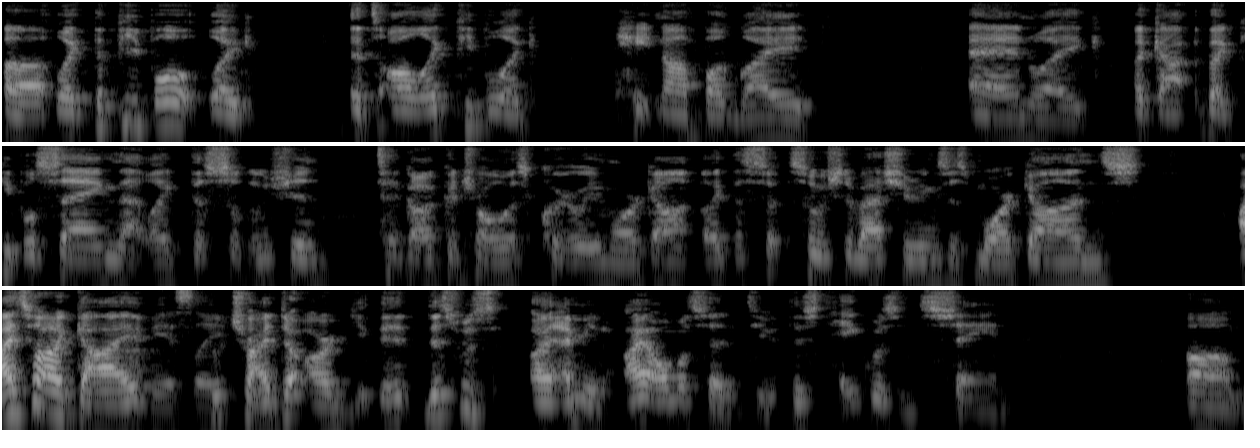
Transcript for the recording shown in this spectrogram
uh like the people like it's all like people like hating on Bud Light and like like uh, like people saying that like the solution to gun control is clearly more gun like the so- solution to mass shootings is more guns. I saw a guy Obviously. who tried to argue this was I, I mean I almost said it to you this take was insane um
